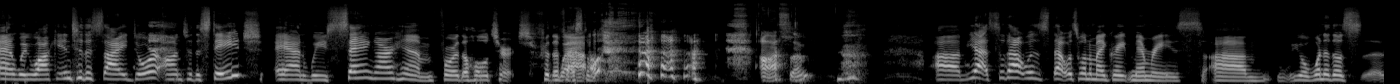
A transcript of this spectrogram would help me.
And we walk into the side door onto the stage and we sang our hymn for the whole church for the wow. festival. Awesome. Um, yeah so that was that was one of my great memories um, you know one of those uh,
